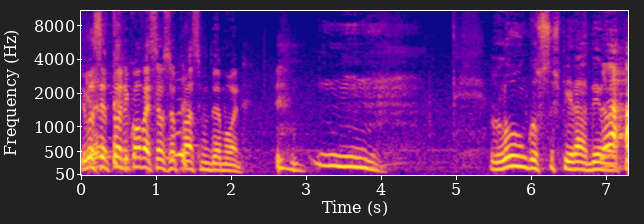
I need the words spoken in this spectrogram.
E você, Tony, qual vai ser o seu próximo demônio? Hum, longo suspirar meu aqui,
